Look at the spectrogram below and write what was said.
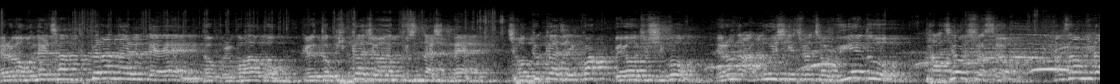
여러분 오늘 참 특별한 날인데도 불구하고 그리고 또 비까지 오는 굳은 날씨인데 저 끝까지 꽉 메워주시고 여러분들 안 보이시겠지만 저 위에도 다 채워주셨어요. 감사합니다.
